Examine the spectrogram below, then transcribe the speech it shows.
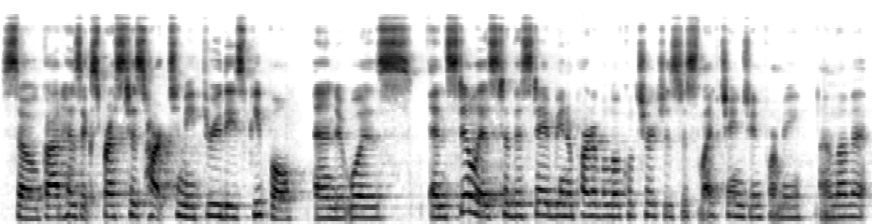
So God has expressed his heart to me through these people. And it was, and still is to this day, being a part of a local church is just life changing for me. I love it.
